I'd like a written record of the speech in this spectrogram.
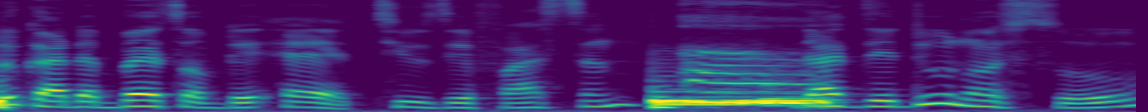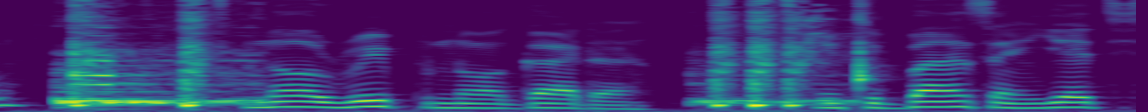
Look at the birds of the air, Tuesday fasting, that they do not sow, nor reap, nor gather into bands and yet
